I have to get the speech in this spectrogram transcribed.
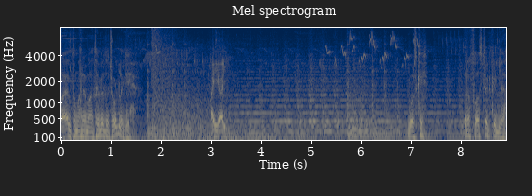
पायल तुम्हारे माथे पे तो चोट लगी है। आई आई। गोस्की जरा फ़र्स्ट एड किट ले आ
